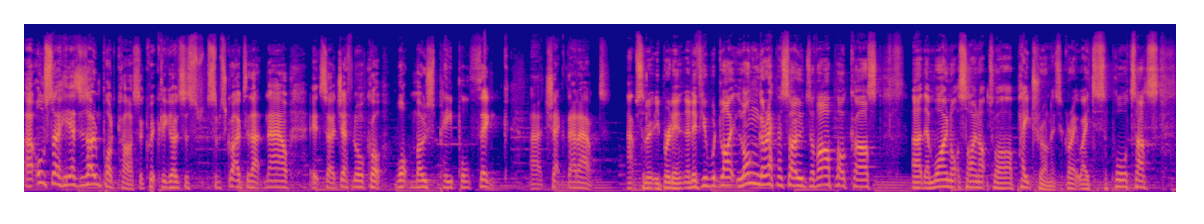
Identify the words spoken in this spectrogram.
Uh, also, he has his own podcast, so quickly go to subscribe to that now. It's uh, Geoff Norcott, What Most People Think. Uh, check that out. Absolutely brilliant. And if you would like longer episodes of our podcast, uh, then why not sign up to our Patreon? It's a great way to support us.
